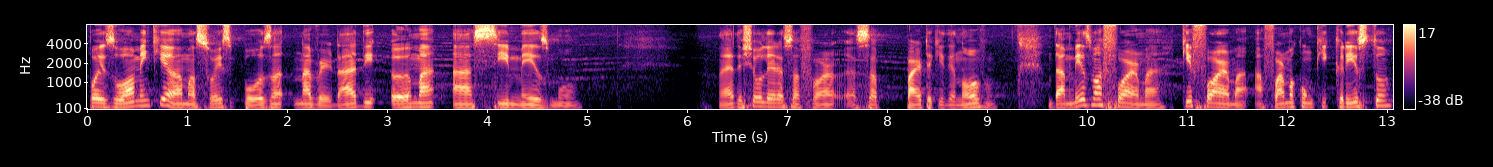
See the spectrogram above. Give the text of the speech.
Pois o homem que ama a sua esposa, na verdade, ama a si mesmo. Né? Deixa eu ler essa, essa parte aqui de novo. Da mesma forma, que forma? A forma com que Cristo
